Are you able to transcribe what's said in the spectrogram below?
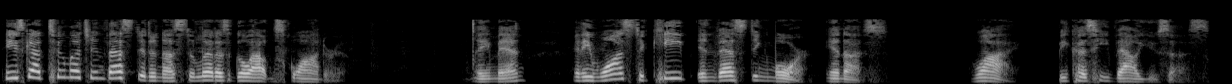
He's got too much invested in us to let us go out and squander it. Amen. And he wants to keep investing more in us. Why? Because he values us.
